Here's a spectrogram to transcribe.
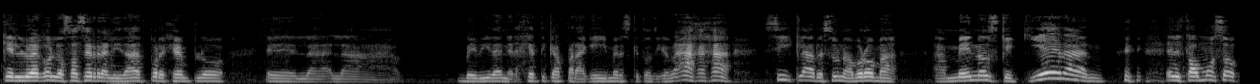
que luego los hace realidad por ejemplo la, la bebida energética para gamers que todos dijeron ah jaja sí claro es una broma a menos que quieran. El famoso,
